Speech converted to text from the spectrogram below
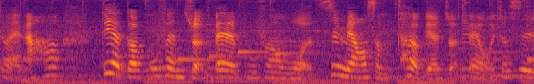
对，然后第二个部分准备的部分，我是没有什么特别准备，我就是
